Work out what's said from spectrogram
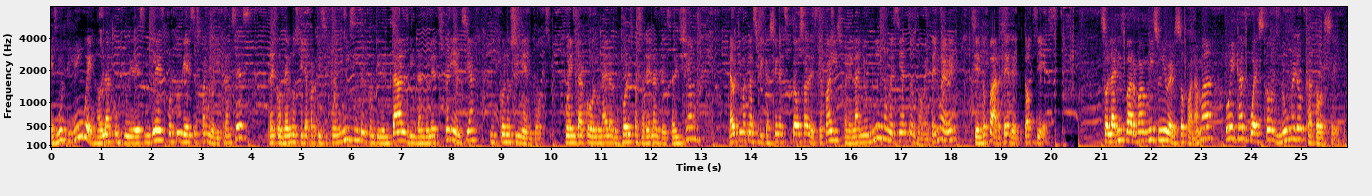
es multilingüe, habla con fluidez inglés, portugués, español y francés. Recordemos que ella participó en Miss Intercontinental brindándole experiencia y conocimiento. Cuenta con una de las mejores pasarelas de esta edición. La última clasificación exitosa de este país fue en el año 1999, siendo parte del top 10. Solaris Barba Miss Universo Panamá ubica el puesto número 14.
